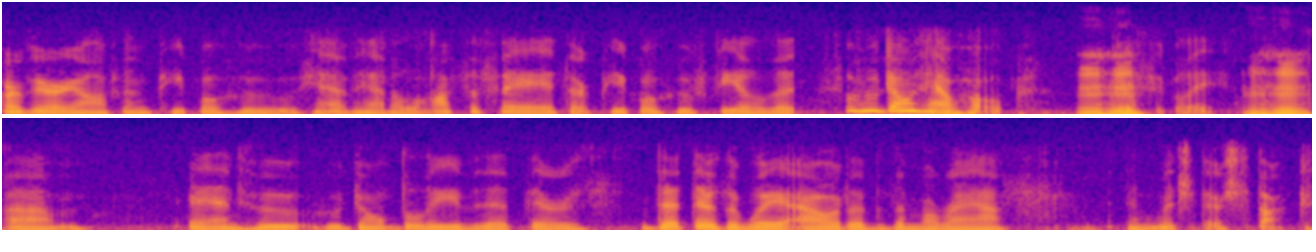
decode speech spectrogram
are very often people who have had a loss of faith or people who feel that who don't have hope mm-hmm. basically mm-hmm. Um, and who who don't believe that there's that there's a way out of the morass in which they're stuck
